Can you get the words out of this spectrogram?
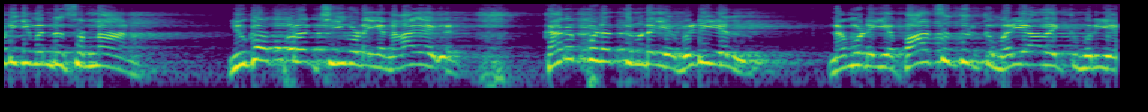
முடியும் என்று சொன்னான். யுக புரட்சியினுடைய நாயகன் கருப்பிடத்தினுடைய விடியல் நம்முடைய பாசத்திற்கு மரியாதைக்கு உரிய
